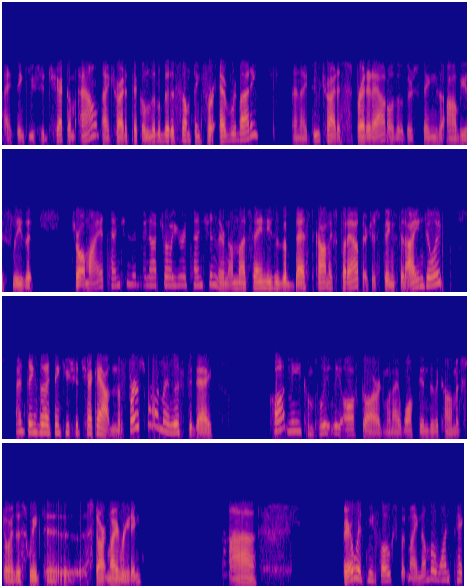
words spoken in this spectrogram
I think you should check them out. I try to pick a little bit of something for everybody, and I do try to spread it out. Although there's things obviously that draw my attention that may not draw your attention. They're, I'm not saying these are the best comics put out. They're just things that I enjoyed and things that I think you should check out. And the first one on my list today caught me completely off guard when I walked into the comic store this week to start my reading. Uh, bear with me, folks, but my number one pick,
